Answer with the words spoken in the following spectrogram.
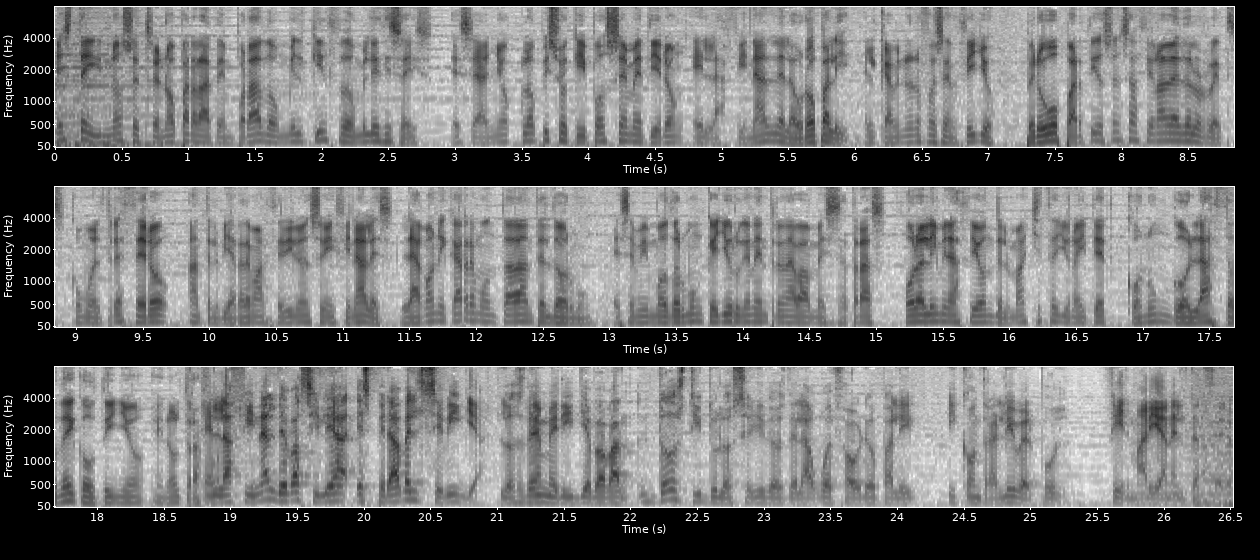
Este himno se estrenó para la temporada 2015-2016. Ese año, Klopp y su equipo se metieron en la final de la Europa League. El camino no fue sencillo, pero hubo partidos sensacionales de los Reds, como el 3-0 ante el Villarreal de Marcelino en semifinales, la agónica remontada ante el Dortmund, ese mismo Dortmund que Jürgen entrenaba meses atrás, o la eliminación del Manchester United con un golazo de Coutinho en Old Trafford. En la final de Basilea esperaba el Sevilla. Los de Emery llevaban dos títulos seguidos de la UEFA Europa League y contra el Liverpool firmarían el tercero.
